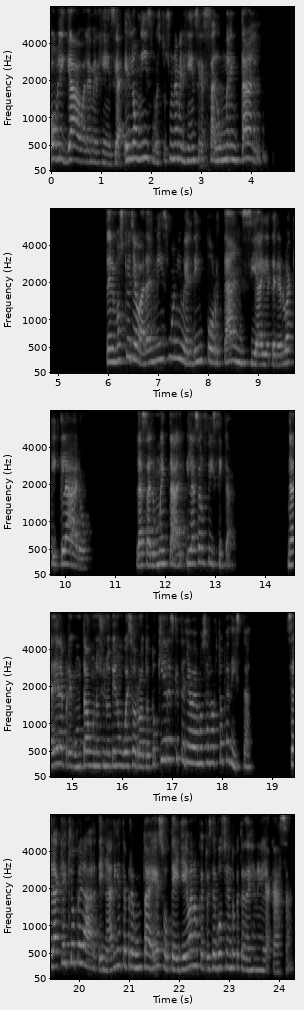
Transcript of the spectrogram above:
obligado a la emergencia. Es lo mismo, esto es una emergencia de salud mental. Tenemos que llevar al mismo nivel de importancia y de tenerlo aquí claro la salud mental y la salud física. Nadie le pregunta a uno si uno tiene un hueso roto, ¿tú quieres que te llevemos al ortopedista? ¿Será que hay que operarte? Nadie te pregunta eso. Te llevan aunque tú estés boceando que te dejen en la casa.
